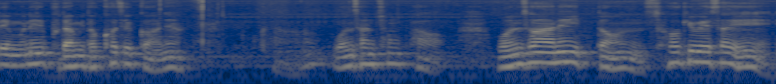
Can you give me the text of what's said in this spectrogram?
때문에 부담이 더 커질 거 아니야. 원산 총파업. 원서 안에 있던 석유 회사의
